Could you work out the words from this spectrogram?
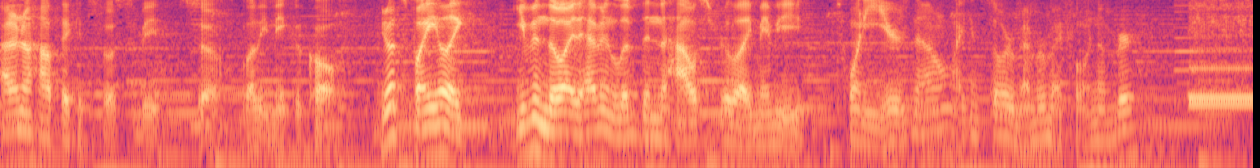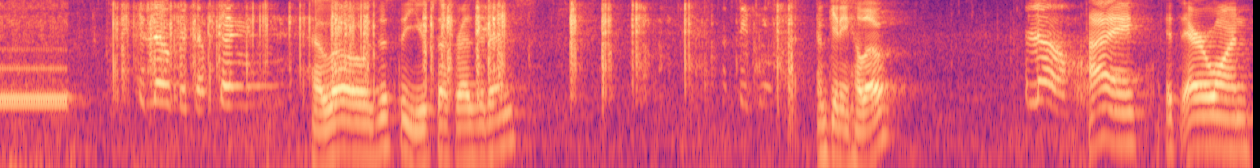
I don't know how thick it's supposed to be, so let me make a call. You know what's funny? Like, even though I haven't lived in the house for like maybe 20 years now, I can still remember my phone number. Hello, good afternoon. Hello, is this the Heussaff residence? I'm getting hello? Hello. Hi, it's Erwan.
